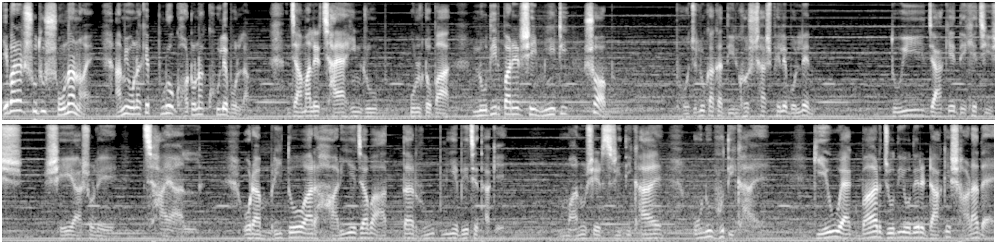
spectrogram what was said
এবার আর শুধু শোনা নয়, আমি ওনাকে পুরো ঘটনা খুলে বললাম। জামালের ছায়াহীন রূপ, উল্টো পা নদীর পাড়ের সেই মেয়েটি সব ফজলু কাকা দীর্ঘশ্বাস ফেলে বললেন, তুই যাকে দেখেছিস, সে আসলে ছায়াল। ওরা মৃত আর হারিয়ে যাওয়া আত্মার রূপ নিয়ে বেঁচে থাকে। মানুষের স্মৃতি খায়, অনুভূতি খায়। কেউ একবার যদি ওদের ডাকে সাড়া দেয়,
